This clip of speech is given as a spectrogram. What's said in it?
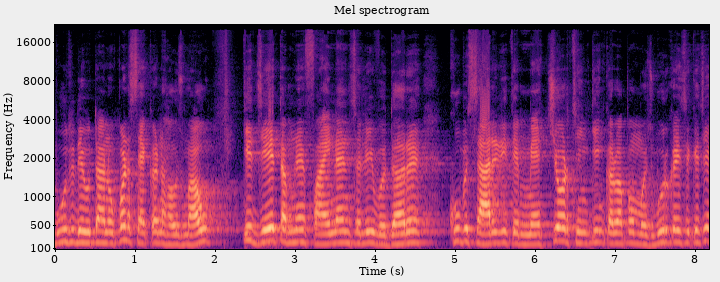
બુદ્ધ દેવતાનું પણ સેકન્ડ હાઉસમાં આવું કે જે તમને ફાઇનાન્શિયલી વધારે ખૂબ સારી રીતે મેચ્યોર થિંકિંગ કરવા પર મજબૂર કરી શકે છે.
